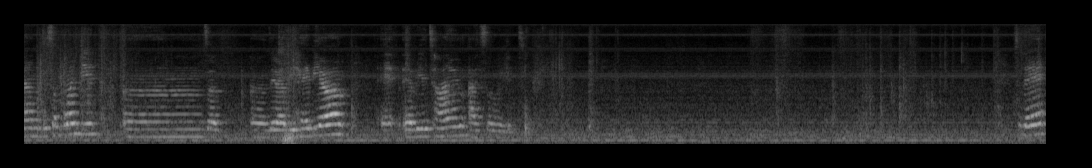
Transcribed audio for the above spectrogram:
I am disappointed um, that uh, their behavior every time I saw it. Today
